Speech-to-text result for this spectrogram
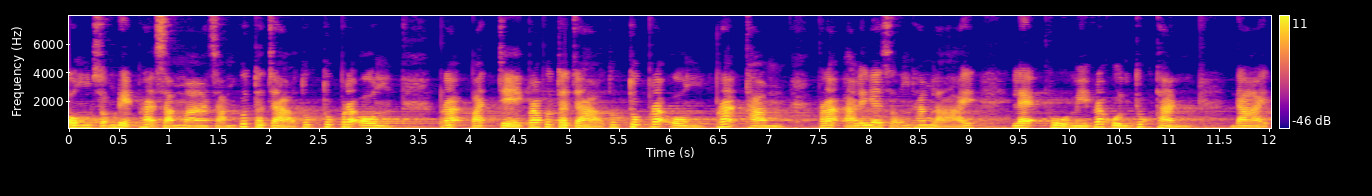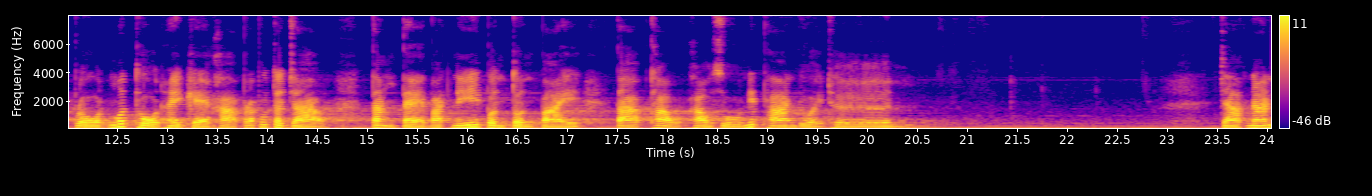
องค์สมเด็จพระสัมมาสัมพุทธเจ้าทุกๆพระองค์ พระปัจเจกพระพุทธเจ้าทุกๆพระองค์ พระธรรม พระอริยสงฆ์ทั้งหลาย และผู้มีพระคุณทุกท่านได้โปรดงดโทษให้แก่ข้าพระพุทธเจ้า ตั้งแต่บัดนี้ปนตนไปตราบเท่าเข้าสู่นิพพานด้วยเทินจากนั้น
